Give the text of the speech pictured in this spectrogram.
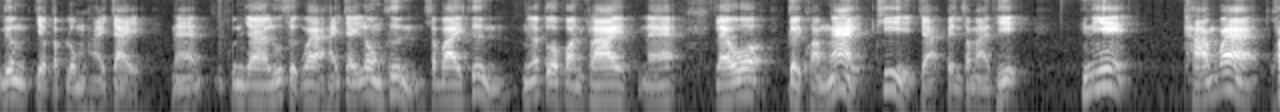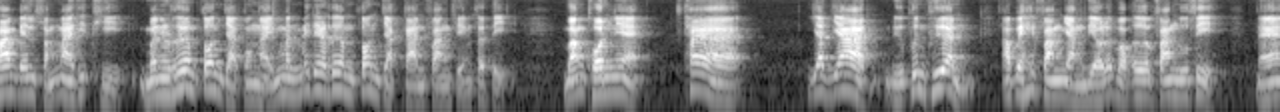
เรื่องเกี่ยวกับลมหายใจนะคุณจะรู้สึกว่าหายใจโล่งขึ้นสบายขึ้น เนื้อตัวผ่อนคลายนะฮะแล้วเกิดความง่ายที่จะเป็นสมาธิ ทีนี้ถามว่าความเป็นสัมมาทิฏฐิมันเริ่มต้นจากตรงไหน มันไม่ได้เริ่มต้นจากการฟังเสียงสติ บางคนเนี่ย ถ้าญาติญาติหรือเพื่อนๆเอาไปให้ฟังอย่างเดียวแล้วบอกเออฟังดูสินะ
